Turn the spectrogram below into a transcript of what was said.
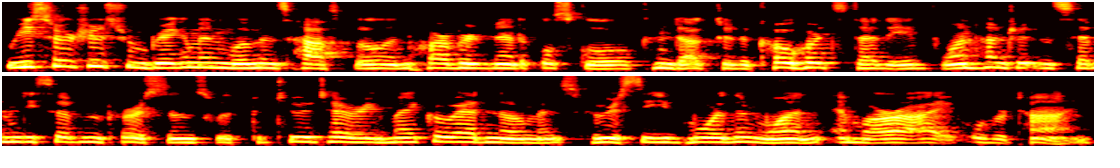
Researchers from Brigham and Women's Hospital and Harvard Medical School conducted a cohort study of 177 persons with pituitary microadenomas who received more than one MRI over time.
